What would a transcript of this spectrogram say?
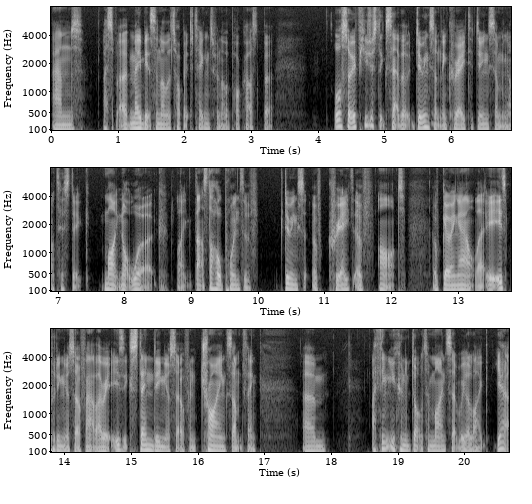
and sp- uh, maybe it's another topic to take into another podcast, but also if you just accept that doing something creative, doing something artistic might not work, like that's the whole point of doing of creative art, of going out there. It is putting yourself out there. It is extending yourself and trying something. Um, I think you can adopt a mindset where you're like, yeah,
